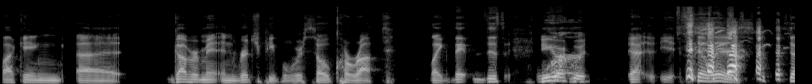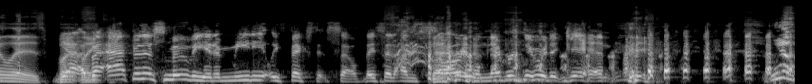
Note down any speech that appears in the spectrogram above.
fucking uh government and rich people were so corrupt. Like they, this New York Were. would. Yeah, it still is, still is. But yeah, like, but after this movie, it immediately fixed itself. They said, "I'm sorry, we'll never do it again." we'll,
